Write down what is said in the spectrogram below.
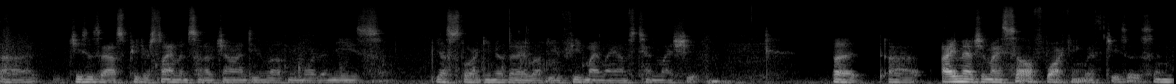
uh, Jesus asked Peter, Simon, son of John, do you love me more than these? Yes, Lord, you know that I love you. Feed my lambs, tend my sheep. But uh, I imagine myself walking with Jesus and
